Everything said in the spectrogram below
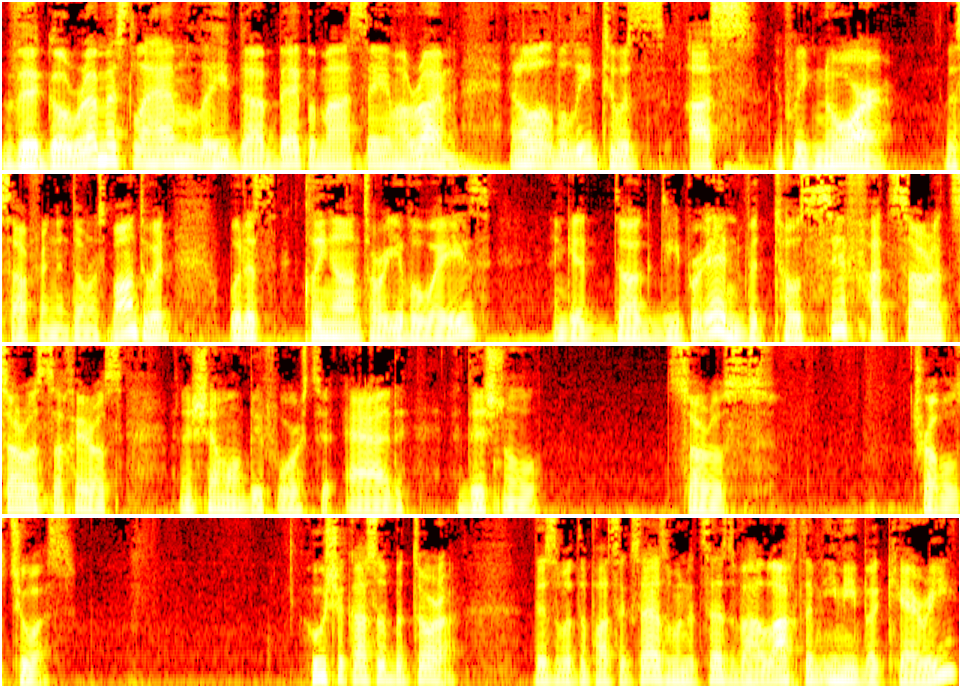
The goremes lahem lehidabek b'maaseim haraim, and all it will lead to is us, if we ignore the suffering and don't respond to it, will just cling on to our evil ways and get dug deeper in. V'tosif hatzarat tsaros sacheros, and Hashem will be forced to add additional tsaros troubles to us. Hu shekasav b'torah. This is what the pasuk says when it says v'halachtem imi bakeri.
